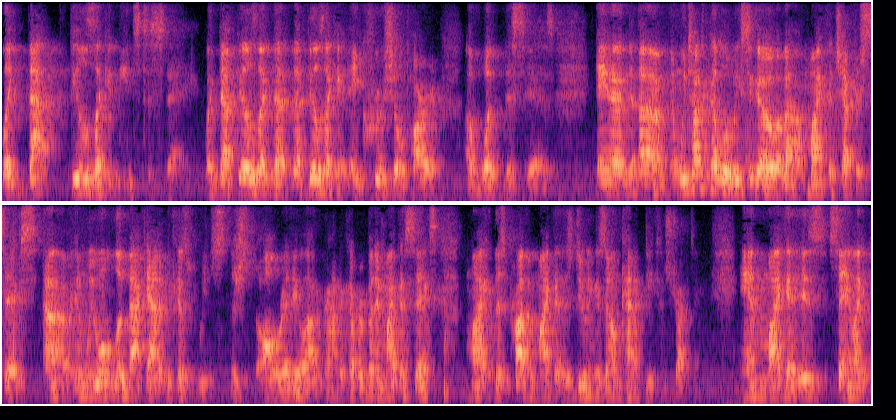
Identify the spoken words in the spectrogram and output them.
like that feels like it needs to stay. Like that feels like that, that feels like a, a crucial part of what this is and um, and we talked a couple of weeks ago about Micah chapter six, um, and we won't look back at it because just, there's already a lot of ground to cover. But in Micah six, Mike, this prophet Micah is doing his own kind of deconstructing, and Micah is saying like,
